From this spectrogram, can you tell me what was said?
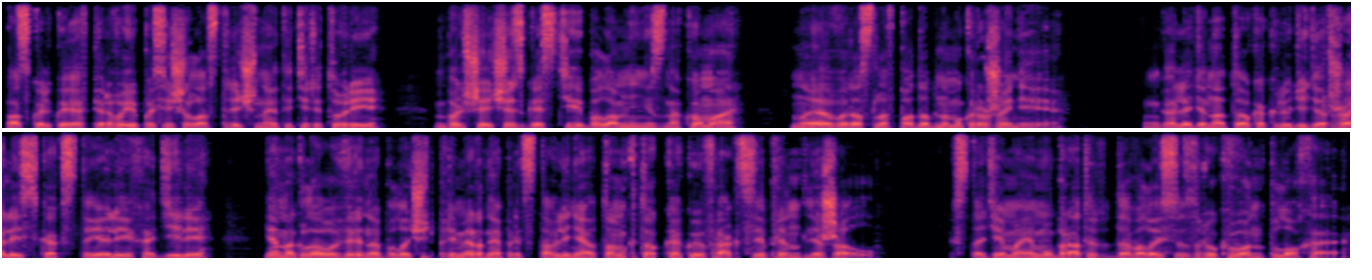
Поскольку я впервые посещала встречу на этой территории, большая часть гостей была мне незнакома, но я выросла в подобном окружении. Глядя на то, как люди держались, как стояли и ходили, я могла уверенно получить примерное представление о том, кто к какой фракции принадлежал. Кстати, моему брату это давалось из рук вон плохо.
